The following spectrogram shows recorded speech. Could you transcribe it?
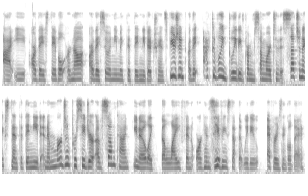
i.e., are they stable or not? Are they so anemic that they need a transfusion? Are they actively bleeding from somewhere to such an extent that they need an emergent procedure of some kind, you know, like the life and organ saving stuff that we do every single day?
